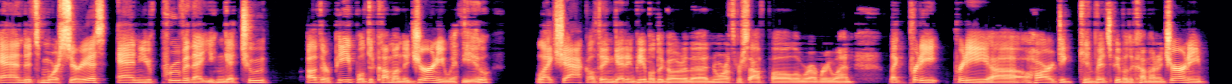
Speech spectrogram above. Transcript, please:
and it's more serious. And you've proven that you can get two other people to come on the journey with you, like Shackleton getting people to go to the North or South Pole or wherever he went. Like pretty, pretty uh, hard to convince people to come on a journey.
